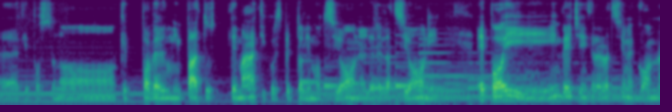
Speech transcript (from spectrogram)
eh, che, possono, che può avere un impatto tematico rispetto alle emozioni, alle relazioni e poi invece in relazione con,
